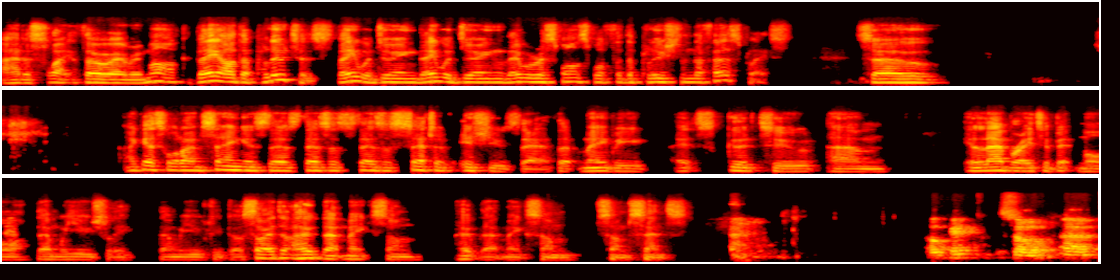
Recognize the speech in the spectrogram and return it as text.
I had a slight throwaway remark, they are the polluters. They were doing, they were doing, they were responsible for the pollution in the first place. So I guess what I'm saying is there's there's a there's a set of issues there that maybe it's good to um, elaborate a bit more than we usually than we usually do. So I hope that makes some hope that makes some some sense. Okay, so uh,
